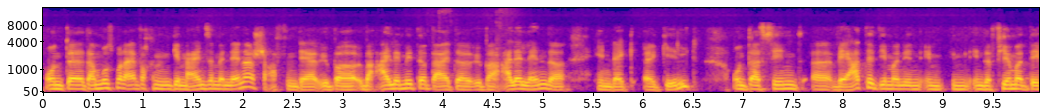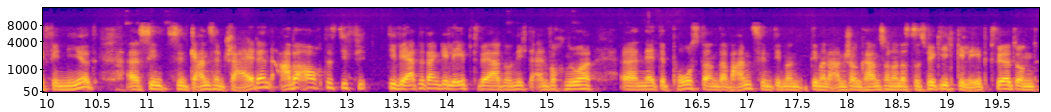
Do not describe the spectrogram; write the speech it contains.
Und äh, da muss man einfach einen gemeinsamen Nenner schaffen, der über, über alle Mitarbeiter, über alle Länder hinweg äh, gilt. Und das sind äh, Werte, die man in, in, in der Firma definiert, äh, sind, sind ganz entscheidend, aber auch, dass die die Werte dann gelebt werden und nicht einfach nur äh, nette Poster an der Wand sind, die man, die man anschauen kann, sondern dass das wirklich gelebt wird und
